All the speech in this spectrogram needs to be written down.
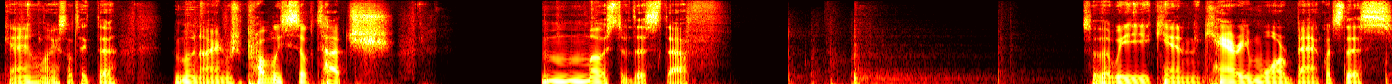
Okay, well, I guess I'll take the moon iron. We should probably silk touch most of this stuff. So that we can carry more back. What's this?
